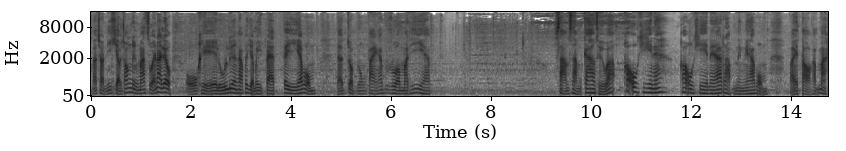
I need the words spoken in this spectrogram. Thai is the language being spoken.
แล้วช็อตนี้เขียวช่องหนึ่งมาสวยหน่อยเร็ว โอเค รู้เรื่องครับก็อย่ามาอีกแปดตีครับผม แล้วจบลงไปครับรวมมาที่ครับสามสามเก้าถือว่าก็โอเคนะ ก็โอเคในระดับหนึ่งนะครับผม ไปต่อครับมา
